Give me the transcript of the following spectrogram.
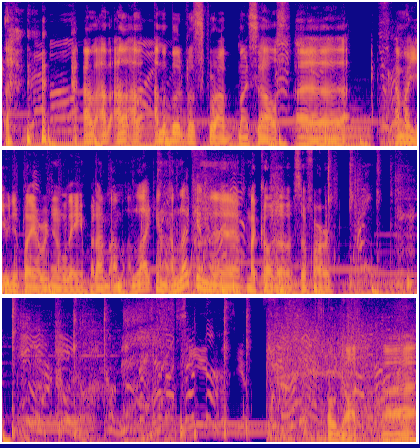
I'm, I'm, I'm, I'm, a bit of a scrub myself. Uh, I'm a unit player originally, but I'm, I'm, I'm liking I'm liking uh, Makoto so far. Oh god. Uh,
